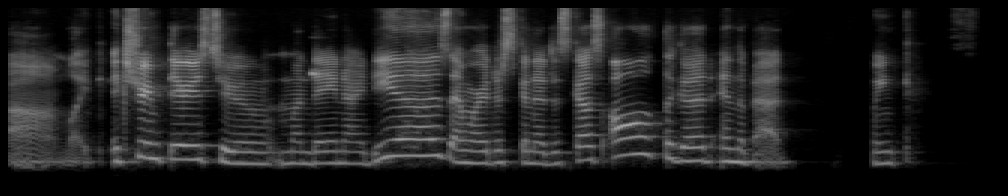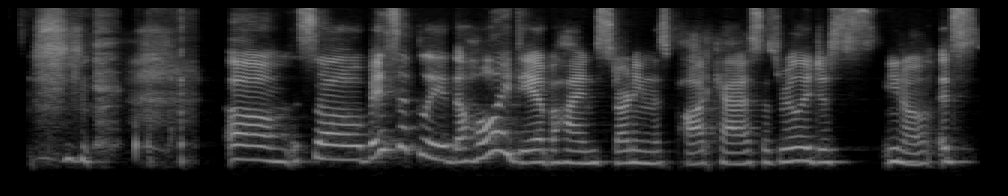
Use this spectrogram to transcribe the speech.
um, like extreme theories to mundane ideas, and we're just going to discuss all the good and the bad. Wink. um, so basically, the whole idea behind starting this podcast is really just, you know, it's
